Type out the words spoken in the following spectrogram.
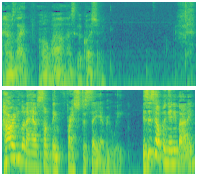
And I was like, Oh wow, that's a good question. How are you going to have something fresh to say every week? Is this helping anybody?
